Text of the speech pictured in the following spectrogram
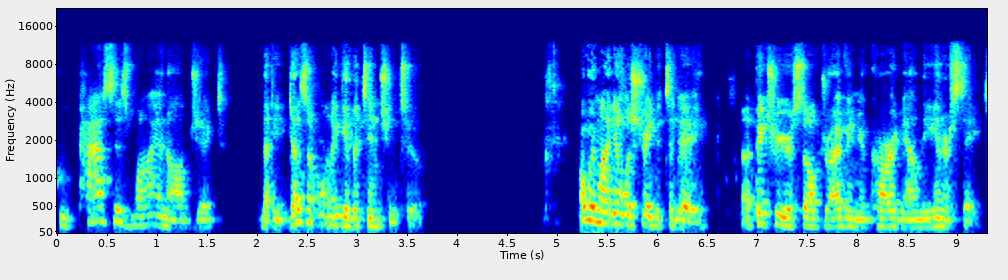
who passes by an object that he doesn't want to give attention to. Or we might illustrate it today. Uh, picture yourself driving your car down the interstate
